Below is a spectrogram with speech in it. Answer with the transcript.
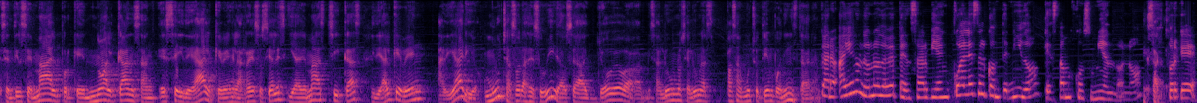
sentirse mal porque no alcanzan ese ideal que ven en las redes sociales. Y además, chicas, ideal que ven a diario, muchas horas de su vida. O sea, yo veo a mis alumnos y alumnas pasan mucho tiempo en Instagram. Claro, ahí es donde uno debe pensar bien cuál es el contenido que estamos consumiendo, ¿no? Exacto. Porque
